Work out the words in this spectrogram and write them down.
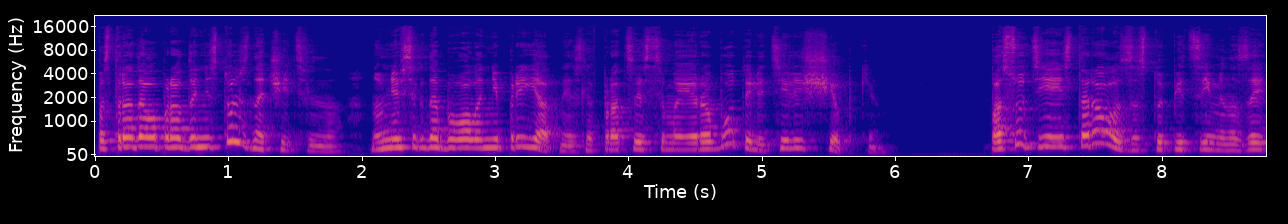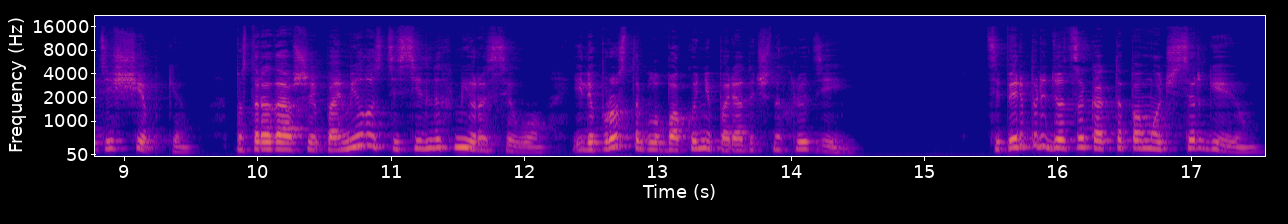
Пострадал, правда, не столь значительно, но мне всегда бывало неприятно, если в процессе моей работы летели щепки. По сути, я и старалась заступиться именно за эти щепки, пострадавшие по милости сильных мира сего или просто глубоко непорядочных людей. Теперь придется как-то помочь Сергею.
